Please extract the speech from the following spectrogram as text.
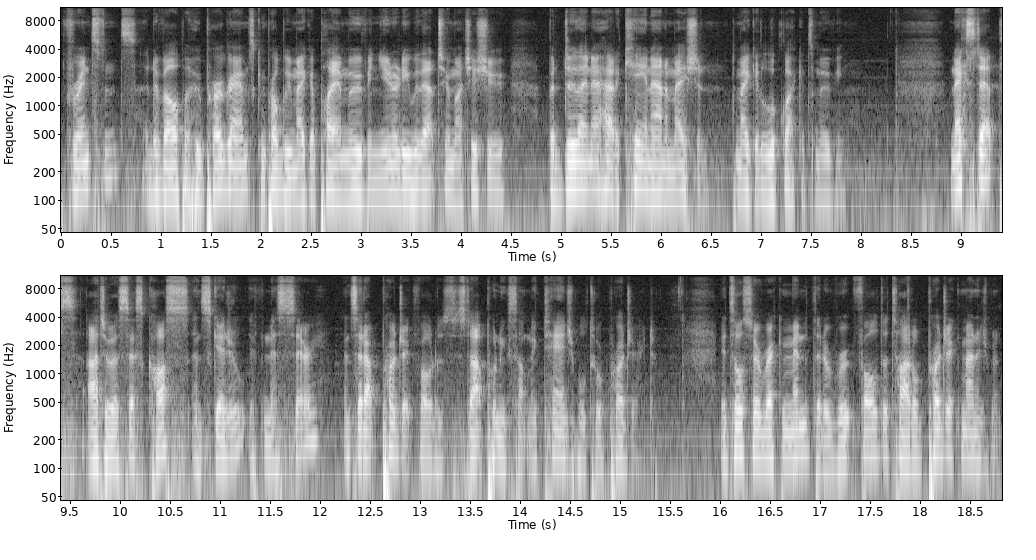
For instance, a developer who programs can probably make a player move in Unity without too much issue, but do they know how to key an animation to make it look like it's moving? Next steps are to assess costs and schedule if necessary, and set up project folders to start putting something tangible to a project. It's also recommended that a root folder titled Project Management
